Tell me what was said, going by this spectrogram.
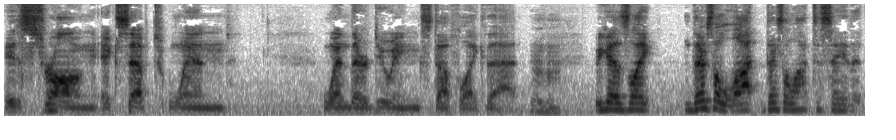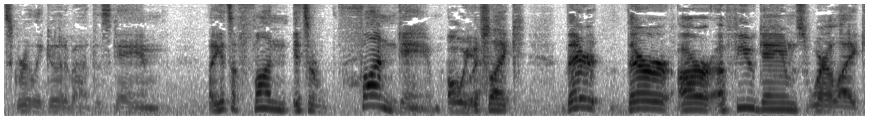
is strong except when when they're doing stuff like that. Mhm. because like there's a lot there's a lot to say that's really good about this game like it's a fun it's a fun game Oh, yeah. which like there there are a few games where like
